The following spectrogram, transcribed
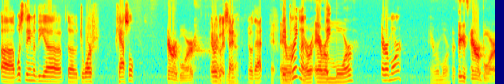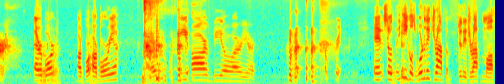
uh, what's the name of the uh, the dwarf castle? Erebor. Aragorn. yeah. I know that. A- They Ara- bring them. Ara- Aramor? they, Aramor, Aramor? I think it's Erebor. Erebor, Arbor, Arborea. E R B O R E R. And so the eagles, where do they drop them? Do they drop them off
